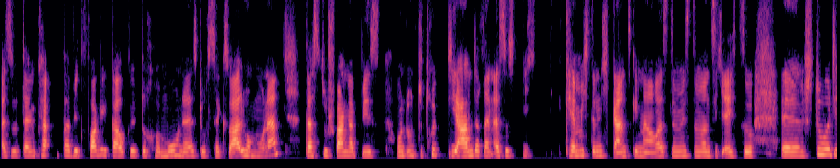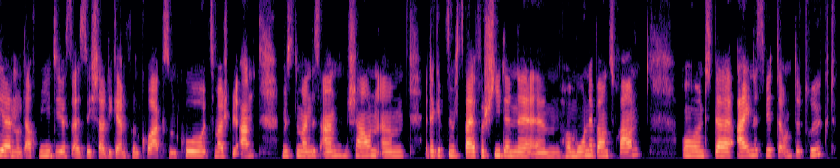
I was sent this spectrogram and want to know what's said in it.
Also dein Körper wird vorgegaukelt durch Hormone, durch Sexualhormone, dass du schwanger bist und unterdrückt die anderen. Also ich, kenne mich da nicht ganz genau aus. Da müsste man sich echt so äh, Studien und auch Videos, also ich schaue die gern von Quarks und Co. zum Beispiel an, müsste man das anschauen. Ähm, da gibt es nämlich zwei verschiedene ähm, Hormone bei uns Frauen und der eines wird da unterdrückt.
